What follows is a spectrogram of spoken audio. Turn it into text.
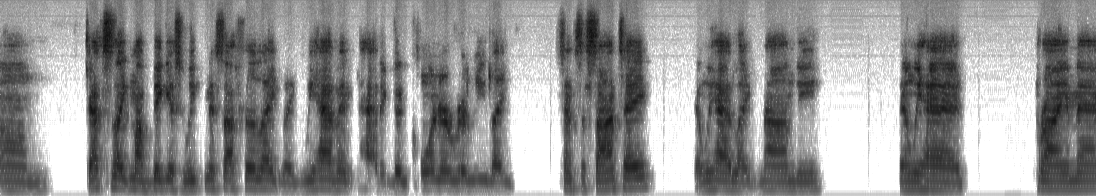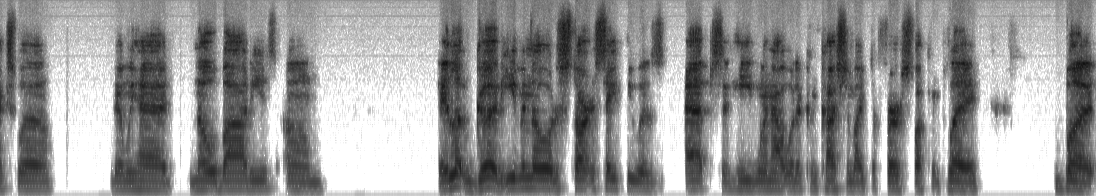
Um, that's like my biggest weakness. I feel like like we haven't had a good corner really like since Asante. Then we had like Nnamdi. Then we had Byron Maxwell. Then we had nobodies. Um, they looked good, even though the starting safety was Epps and he went out with a concussion like the first fucking play. But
